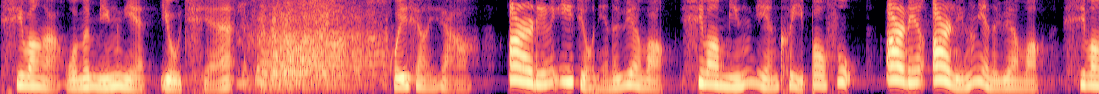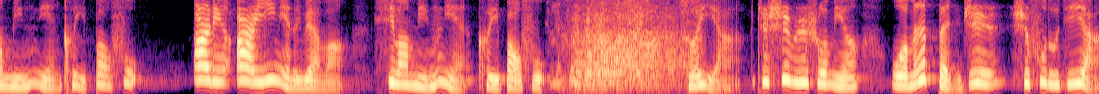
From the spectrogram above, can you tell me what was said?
希望啊，我们明年有钱。回想一下啊。二零一九年的愿望，希望明年可以暴富；二零二零年的愿望，希望明年可以暴富；二零二一年的愿望，希望明年可以暴富。所以啊，这是不是说明我们的本质是复读机啊？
